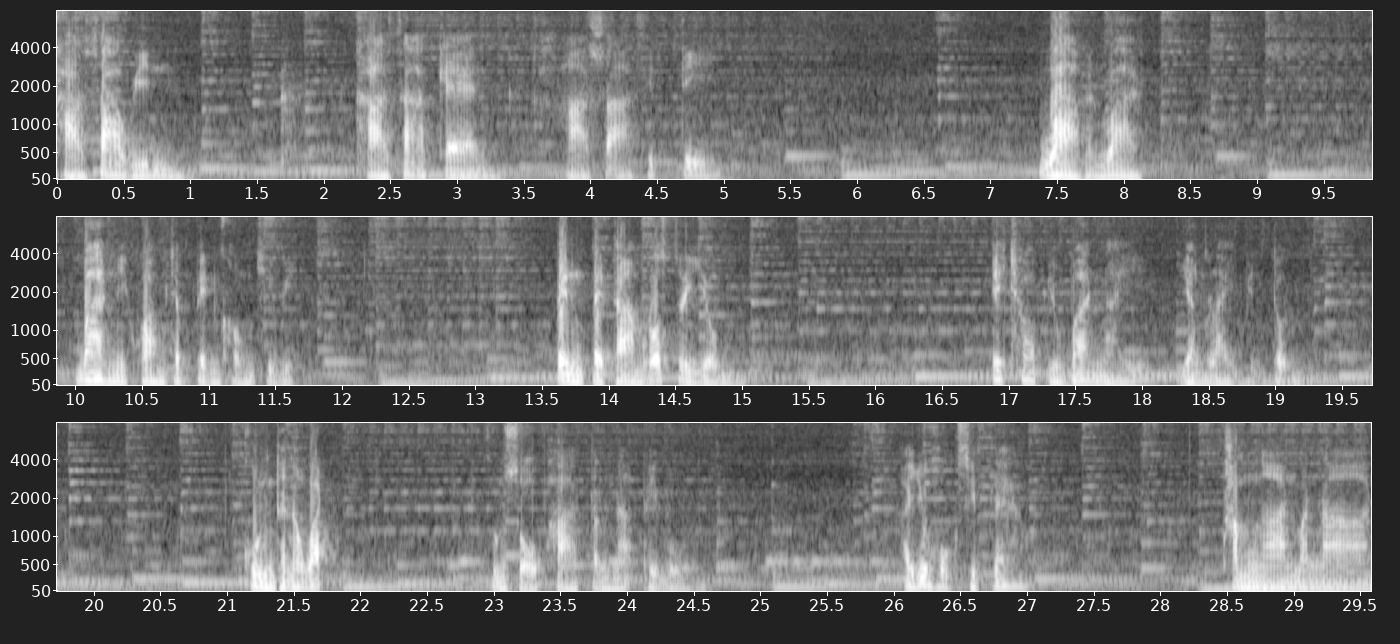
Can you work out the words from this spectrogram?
คาซาวินคาซาแกน คาซาซิตี้ ว่ากันว่า บ้านมีความจำเป็นของชีวิต เป็นไปตามรสนิยม เอ๊ะชอบอยู่บ้านไหนอย่างไรเป็นต้น คุณธนวัฒน์คุณโสภาตัณะไพบูลย์อายุหกสิบแล้วทำงานมานาน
